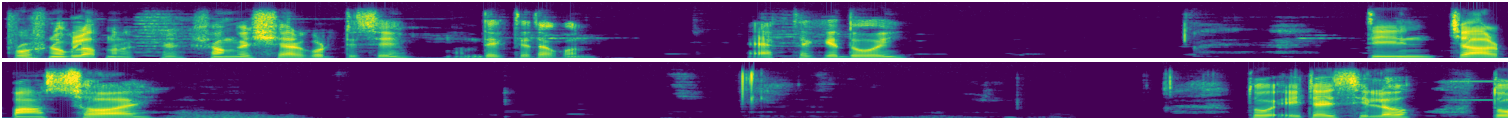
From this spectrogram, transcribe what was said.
প্রশ্নগুলো আপনার সঙ্গে শেয়ার করতেছি। দেখতে থাকুন। এক থেকে দুই। তিন, চার, পাঁচ, ছয়। তো এটাই ছিল। তো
